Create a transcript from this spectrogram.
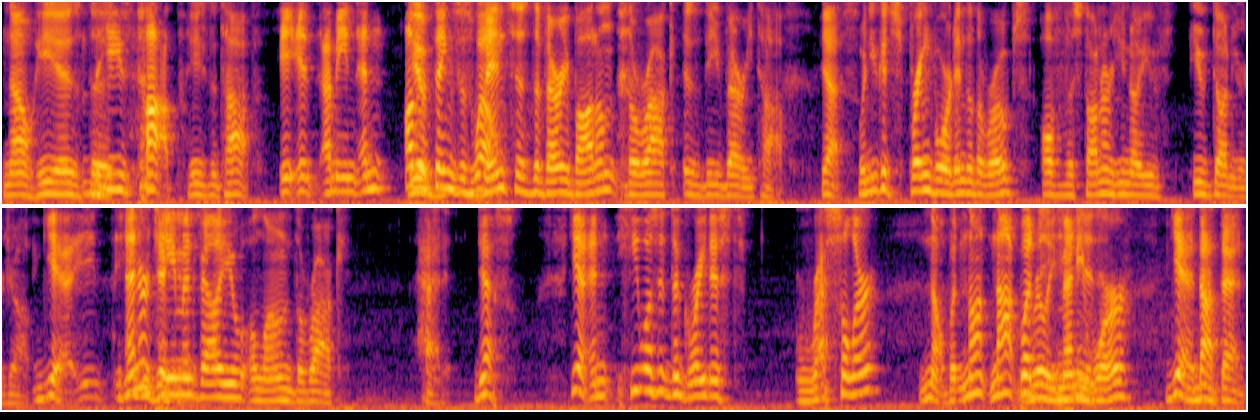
No, he is the. He's top. he's the top. It, it, I mean, and other have things as well. Vince is the very bottom. The Rock is the very top. yes. When you could springboard into the ropes off of a stunner, you know you've you've done your job. Yeah, it, Entertainment ridiculous. value alone, The Rock had it. Yes. Yeah, and he wasn't the greatest wrestler. No, but not not But really many his- were. Yeah, not then.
